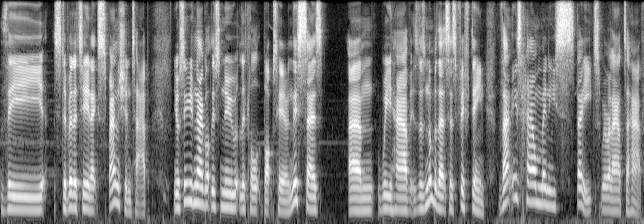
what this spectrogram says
the Stability and Expansion tab, you'll see we've now got this new little box here, and this says um, we have, is there's a number there that says 15. That is how many states we're allowed to have.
